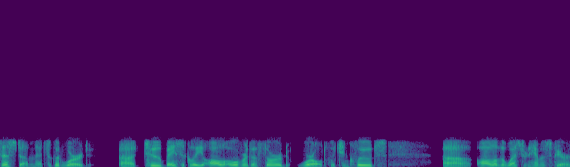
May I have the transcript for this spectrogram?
system. That's a good word. Uh, to basically all over the third world, which includes uh, all of the Western Hemisphere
